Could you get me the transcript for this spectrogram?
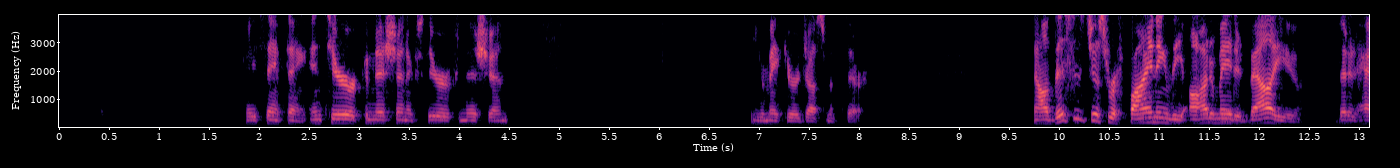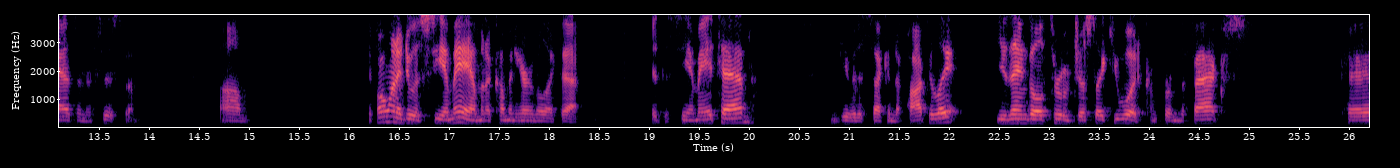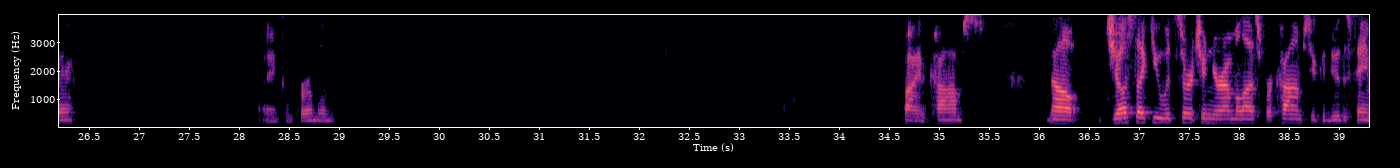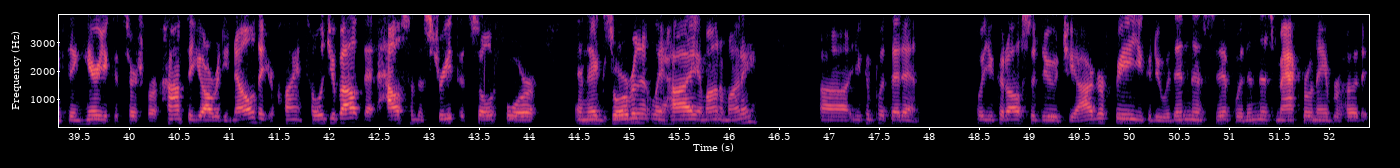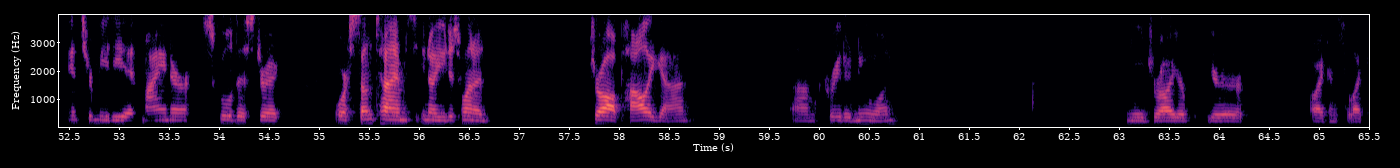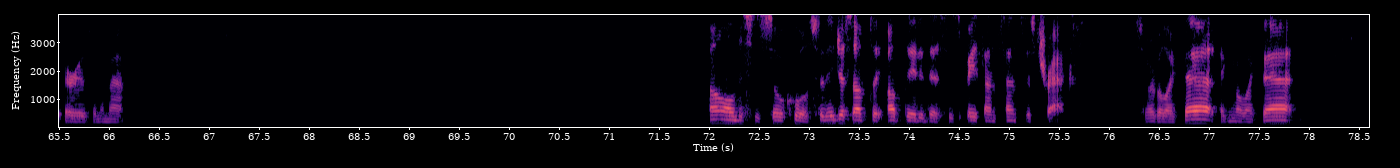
Okay, same thing. Interior condition, exterior condition. You make your adjustments there. Now, this is just refining the automated value that it has in the system. Um, if I want to do a CMA, I'm going to come in here and go like that. Hit the CMA tab, give it a second to populate. You then go through just like you would, confirm the facts. Okay. I didn't confirm them. Find comps. Now, just like you would search in your MLS for comps, you can do the same thing here. You could search for a comp that you already know that your client told you about, that house on the street that sold for an exorbitantly high amount of money, uh, you can put that in. But you could also do geography. You could do within this zip, within this macro neighborhood, intermediate, minor, school district, or sometimes you know you just want to draw a polygon, um, create a new one. You draw your your. Oh, I can select areas in the map. Oh, this is so cool. So they just update, updated this. It's based on census tracts. So I go like that. I can go like that.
